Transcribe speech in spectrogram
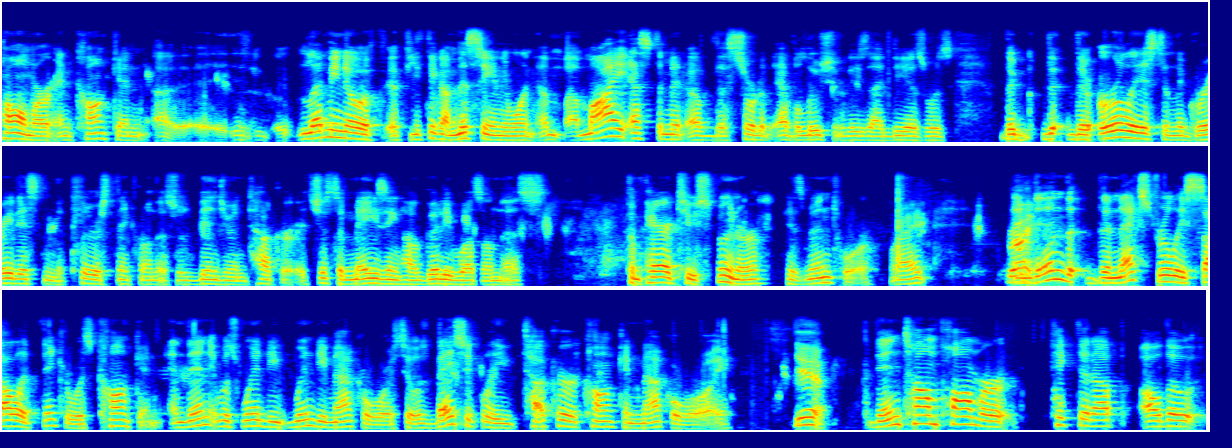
Palmer and Konkin. Uh, let me know if, if you think I'm missing anyone. Um, my estimate of the sort of evolution of these ideas was the, the the earliest and the greatest and the clearest thinker on this was Benjamin Tucker. It's just amazing how good he was on this compared to Spooner, his mentor, right? Right. And then the, the next really solid thinker was Konkin, and then it was Wendy Wendy McElroy. So it was basically Tucker, Konkin, McElroy. yeah, Then Tom Palmer picked it up, although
